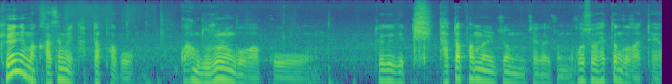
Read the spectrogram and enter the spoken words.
괜히 막 가슴이 답답하고 꽉 누르는 것 같고 되게 이게 답답함을 좀 제가 좀 호소했던 것 같아요.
